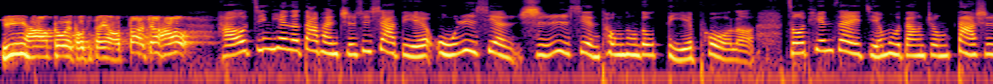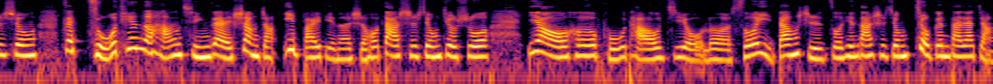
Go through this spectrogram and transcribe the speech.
你好，各位投资朋友，大家好。好，今天的大盘持续下跌，五日线、十日线通通都跌破了。昨天在节目当中，大师兄在昨天的行情在上涨一百点的时候，大师兄就说要喝葡萄酒了，所以当时昨天大师兄就跟大家讲，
